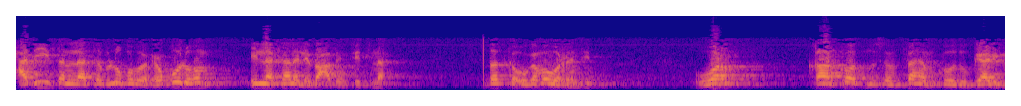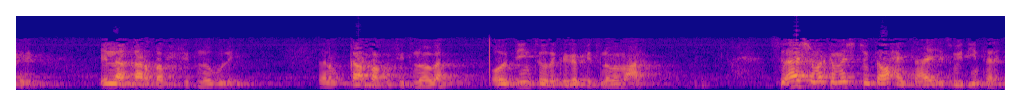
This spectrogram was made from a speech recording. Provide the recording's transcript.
xadiian laa tabluquhu cuquluhum ila kana libacdin fitna. Dadka ugama warantid war qaarkood uusan fahamkoodu gaari karin ilaa qaar baa ku fitnoobu leey qaar baa ku fitnooba oo diintooda kaga fitnooba macnaha su'aasha marka meesha joogtaa waxay tahay isweydiinta leh.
